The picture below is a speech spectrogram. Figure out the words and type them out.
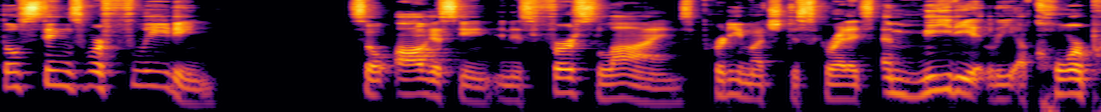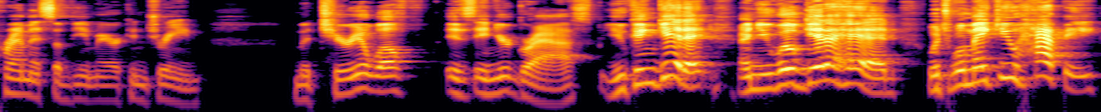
Those things were fleeting. So Augustine, in his first lines, pretty much discredits immediately a core premise of the American dream. Material wealth is in your grasp. You can get it and you will get ahead, which will make you happy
